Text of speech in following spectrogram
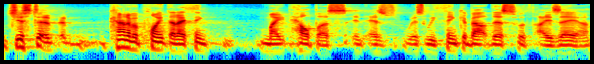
Just a, kind of a point that I think might help us as, as we think about this with Isaiah.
